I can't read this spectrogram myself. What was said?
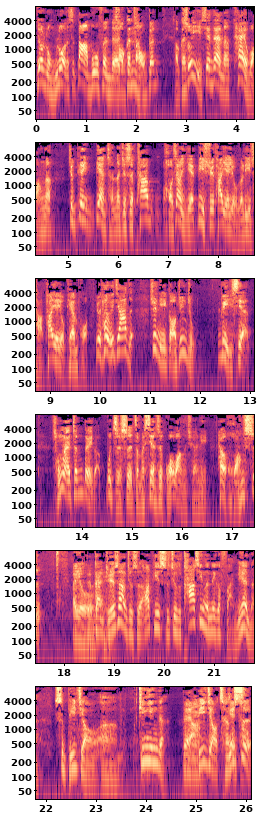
要笼络的是大部分的草根草根，草根。所以现在呢，泰王呢就变变成了，就是他好像也必须他也有个立场，他也有偏颇，因为他有一家子，所以你搞君主立宪，从来针对的不只是怎么限制国王的权利，还有皇室。还有，感觉上就是阿皮什，就是他性的那个反面呢，是比较呃精英的，对啊比较城市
